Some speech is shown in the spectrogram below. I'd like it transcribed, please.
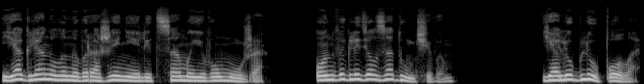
Я глянула на выражение лица моего мужа. Он выглядел задумчивым. Я люблю Пола,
